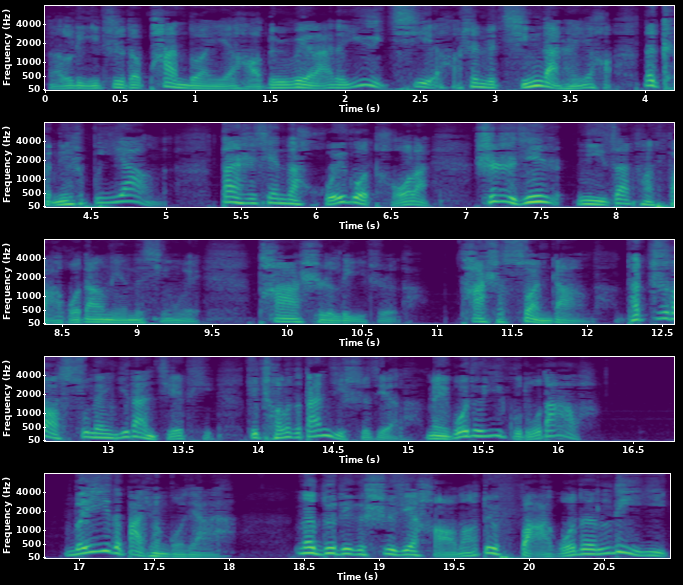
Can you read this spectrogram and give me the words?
啊，理智的判断也好，对未来的预期也好，甚至情感上也好，那肯定是不一样的。但是现在回过头来，时至今日，你再看法国当年的行为，他是理智的，他是算账的，他知道苏联一旦解体，就成了个单极世界了，美国就一股独大了，唯一的霸权国家呀，那对这个世界好吗？对法国的利益？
